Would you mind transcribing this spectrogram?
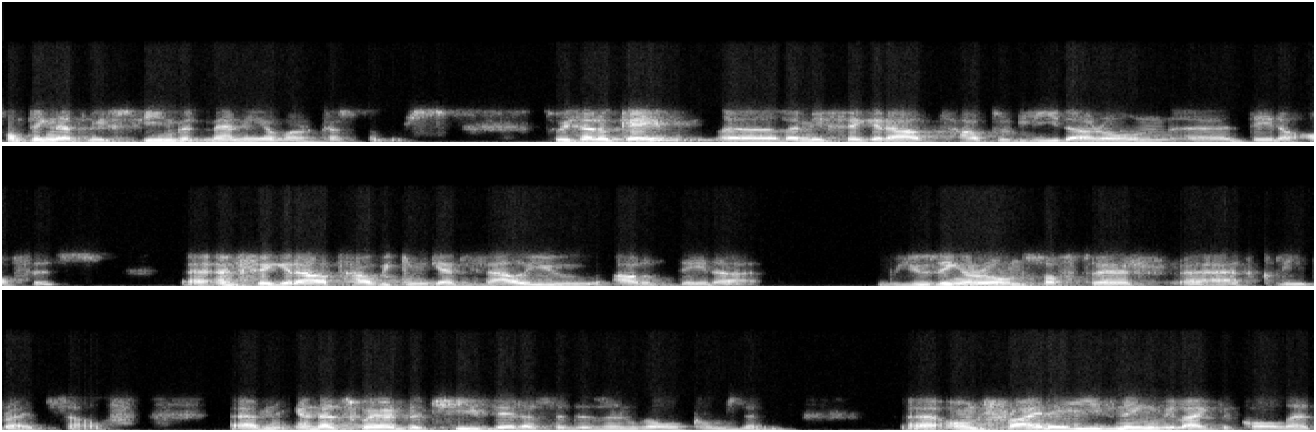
something that we've seen with many of our customers. So we said, okay, uh, let me figure out how to lead our own uh, data office uh, and figure out how we can get value out of data using our own software uh, at Collibra itself. Um, and that's where the chief data citizen role comes in. Uh, on Friday evening, we like to call that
